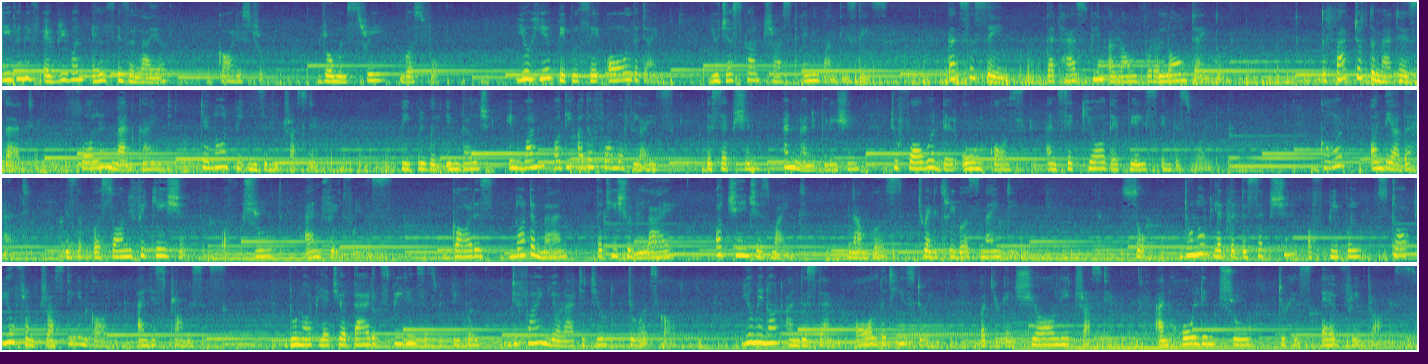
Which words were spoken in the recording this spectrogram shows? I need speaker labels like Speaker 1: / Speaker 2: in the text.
Speaker 1: Even if everyone else is a liar, God is true. Romans 3, verse 4. You hear people say all the time, you just can't trust anyone these days. That's a saying that has been around for a long time, though. The fact of the matter is that fallen mankind cannot be easily trusted. People will indulge in one or the other form of lies, deception, and manipulation to forward their own cause and secure their place in this world. God, on the other hand, is the personification of truth and faithfulness. God is not a man that he should lie or change his mind. Numbers 23, verse 19. So, do not let the deception of people stop you from trusting in God and His promises. Do not let your bad experiences with people define your attitude towards God. You may not understand all that He is doing, but you can surely trust Him and hold Him true to His every promise.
